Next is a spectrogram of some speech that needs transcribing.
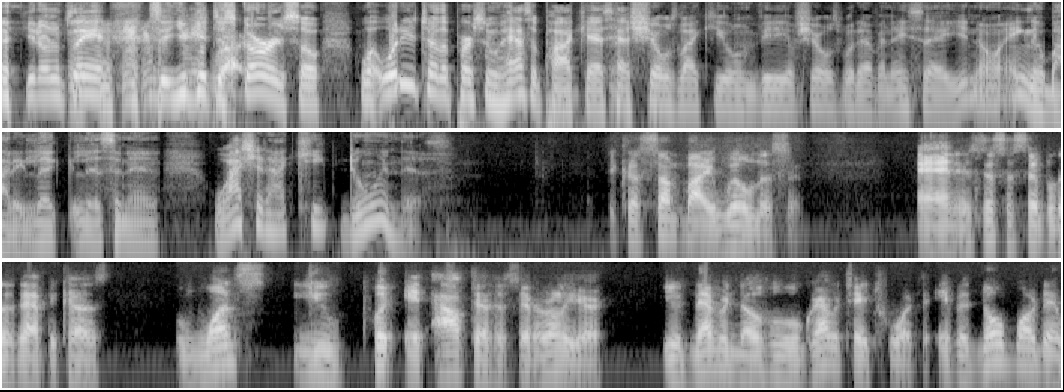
you know what I'm saying? so you get discouraged. Right. So what what do you tell the person who has a podcast, has shows like you on video shows, whatever, and they say, you know, ain't nobody li- listening. Why should I keep doing this? Because somebody will listen, and it's just as simple as that. Because once you put it out there, as I said earlier, you never know who will gravitate towards it. If it's no more than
